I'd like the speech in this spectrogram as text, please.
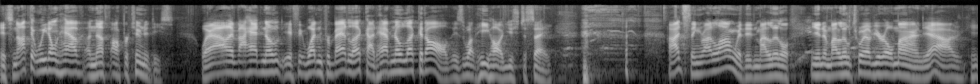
It's not that we don't have enough opportunities. Well, if I had no, if it wasn't for bad luck, I'd have no luck at all, is what Hee Haw used to say. I'd sing right along with it in my little, you know, my little 12 year old mind. Yeah.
